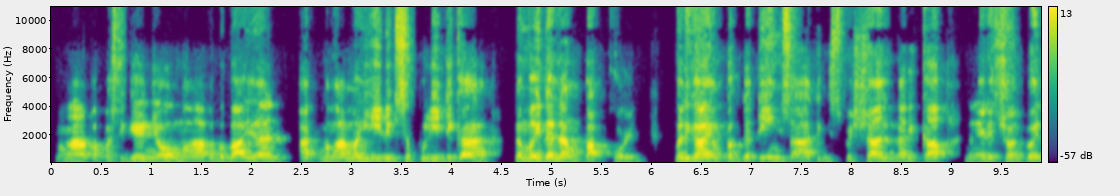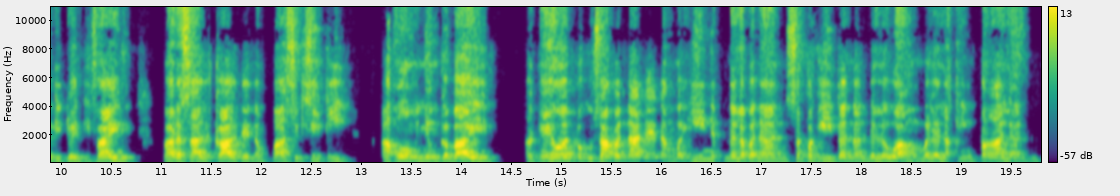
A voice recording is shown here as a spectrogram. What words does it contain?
mga kapasigenyo, mga kababayan, at mga mahilig sa politika na may dalang popcorn. Maligayang pagdating sa ating espesyal na recap ng eleksyon 2025 para sa alkalde ng Pasig City. Ako ang inyong gabay at ngayon pag-usapan natin ang mainit na labanan sa pagitan ng dalawang malalaking pangalan,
